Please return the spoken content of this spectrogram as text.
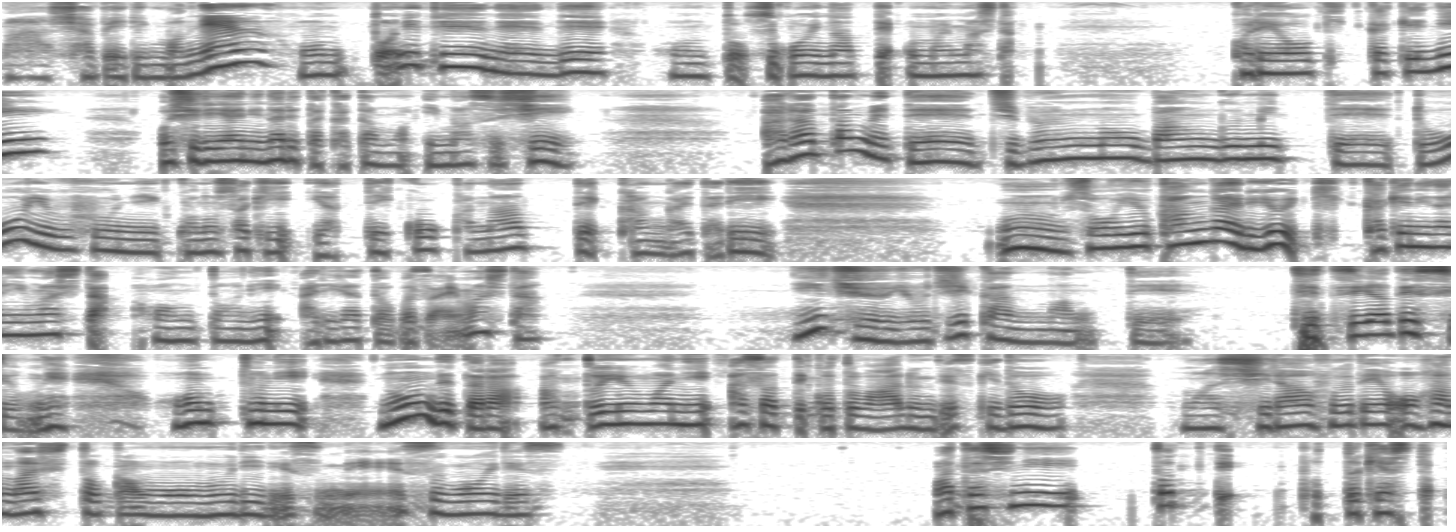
まあ、喋りもね、本当に丁寧で、本当すごいなって思いました。これをきっかけに、お知り合いになれた方もいますし、改めて自分の番組ってどういうふうにこの先やっていこうかなって考えたり、うん、そういう考える良いきっかけになりました。本当に。ありがとうございました。24時間なんて徹夜ですよね。本当に。飲んでたらあっという間に朝ってことはあるんですけどまあシラフでお話とかも無理ですね。すごいです。私にとってポッドキャスト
